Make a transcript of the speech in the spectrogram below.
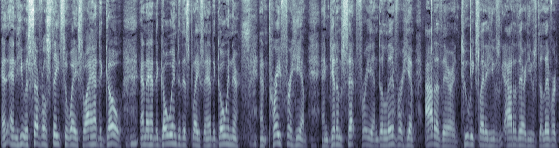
And, and he was several states away. So I had to go and I had to go into this place. I had to go in there and pray for him and get him set free and deliver him out of there. And two weeks later, he was out of there and he was delivered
